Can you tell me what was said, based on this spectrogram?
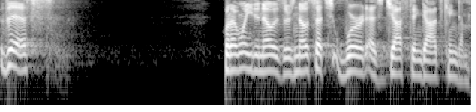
this. What I want you to know is there's no such word as just in God's kingdom.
